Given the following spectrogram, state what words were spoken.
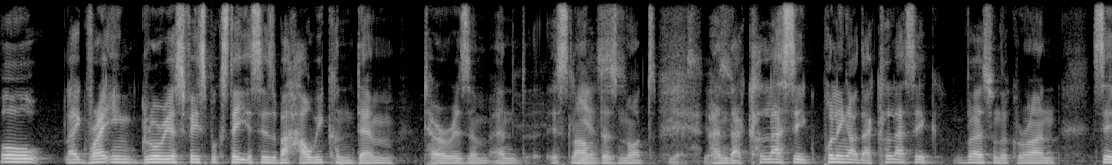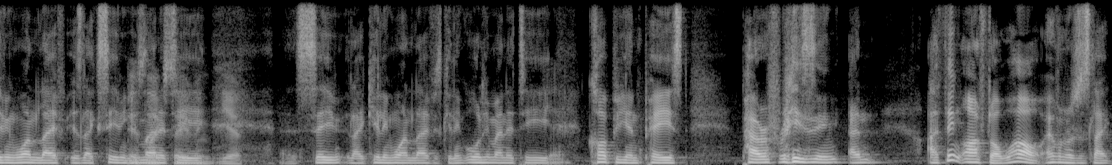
oh, like writing glorious Facebook statuses about how we condemn terrorism and Islam Yes. does not. Yes. yes. And that classic, pulling out that classic verse from the Quran, saving one life is like saving like humanity. saving- yeah. And save, like killing one life is killing all humanity. Yeah. Copy and paste, paraphrasing. And I think after a while, everyone was just like,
